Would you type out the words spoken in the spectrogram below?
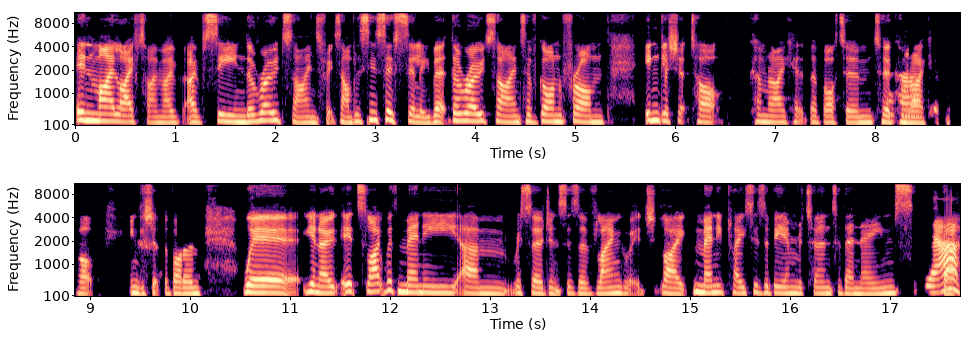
in my lifetime, I've I've seen the road signs, for example. It seems so silly, but the road signs have gone from English at top, Cymraeg at the bottom, to Uh-huh. Cymraeg at the top, English at the bottom. Where you know, it's like with many um, resurgences of language, like many places are being returned to their names yeah.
